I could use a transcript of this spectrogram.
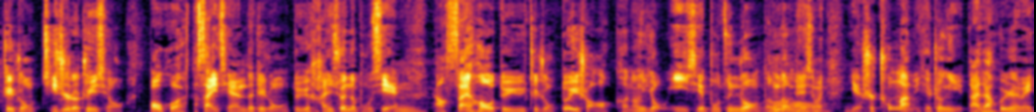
这种极致的追求，包括赛前的这种对于寒暄的不屑，嗯然后赛后对于这种对手可能有一些不尊重等等这些行为，哦也是充满了一些争议。大家会认为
